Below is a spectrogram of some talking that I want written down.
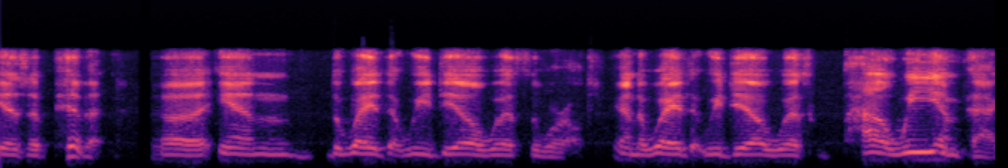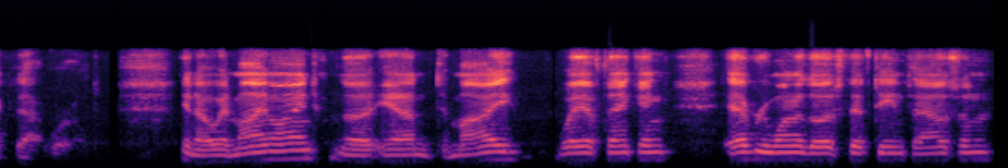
is a pivot uh, in the way that we deal with the world and the way that we deal with how we impact that world. You know, in my mind uh, and to my way of thinking, every one of those 15,000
